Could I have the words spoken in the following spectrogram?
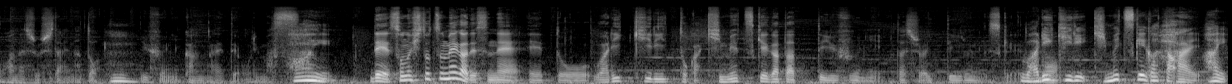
お話をしたいなというふうに考えております。はい。でその一つ目がですね、えー、と割り切りとか決めつけ型っていうふうに私は言っているんですけれども割り切り決めつけ型。はいはい。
